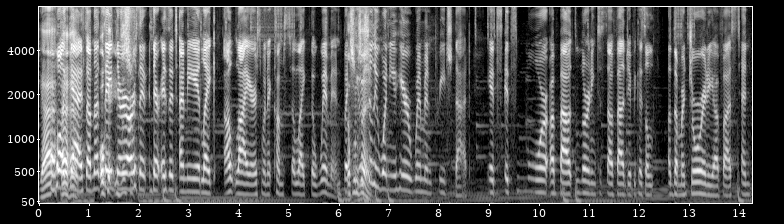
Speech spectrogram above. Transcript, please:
Yes. Well, yes, I'm not Okay, saying there aren't there isn't any like outliers when it comes to like the women, but That's what I'm saying. usually when you hear women preach that, it's it's more about learning to self-validate because a, the majority of us tend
